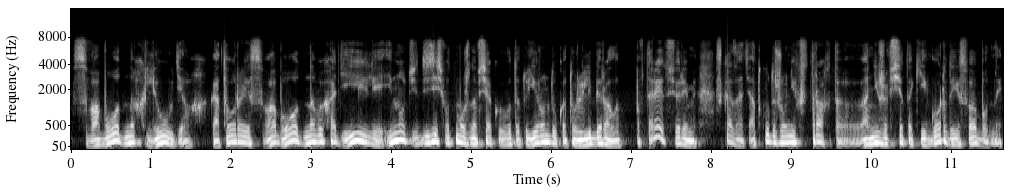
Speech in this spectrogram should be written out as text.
свободных людях, которые свободно выходили. И ну, здесь вот можно всякую вот эту ерунду, которую либералы повторяют все время, сказать, откуда же у них страх-то? Они же все такие гордые и свободные.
